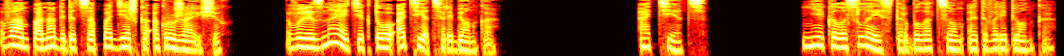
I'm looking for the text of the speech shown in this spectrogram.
Вам понадобится поддержка окружающих. Вы знаете, кто отец ребенка?» «Отец», Николас Лейстер был отцом этого ребенка.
